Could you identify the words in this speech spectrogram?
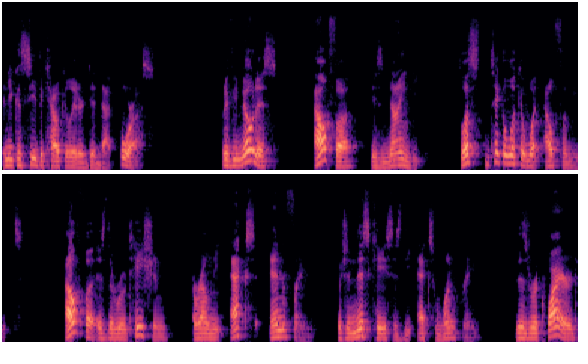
And you can see the calculator did that for us. But if you notice, alpha is 90. So let's take a look at what alpha means. Alpha is the rotation around the xn frame which in this case is the x1 frame. This is required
